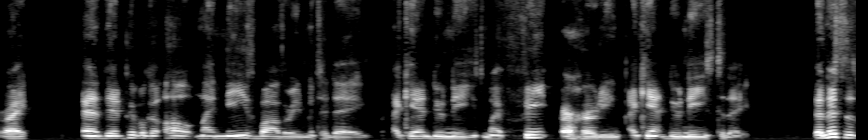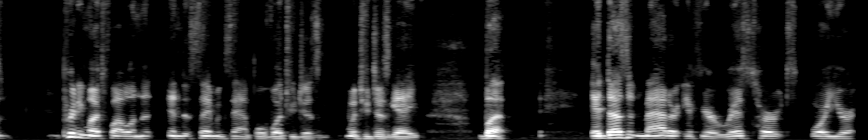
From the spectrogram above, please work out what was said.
right? And then people go, "Oh, my knees bothering me today. I can't do knees. My feet are hurting. I can't do knees today." And this is pretty much following in the same example of what you just what you just gave. But it doesn't matter if your wrist hurts or your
